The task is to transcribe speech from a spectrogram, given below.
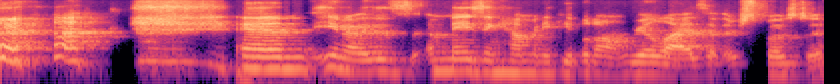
and you know it's amazing how many people don't realize that they're supposed to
